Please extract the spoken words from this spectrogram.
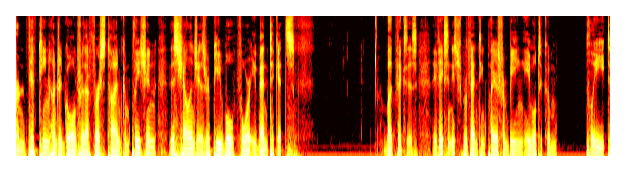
Earn 1500 gold for the first time completion. This challenge is repeatable for event tickets. Bug fixes. They fix an issue preventing players from being able to complete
